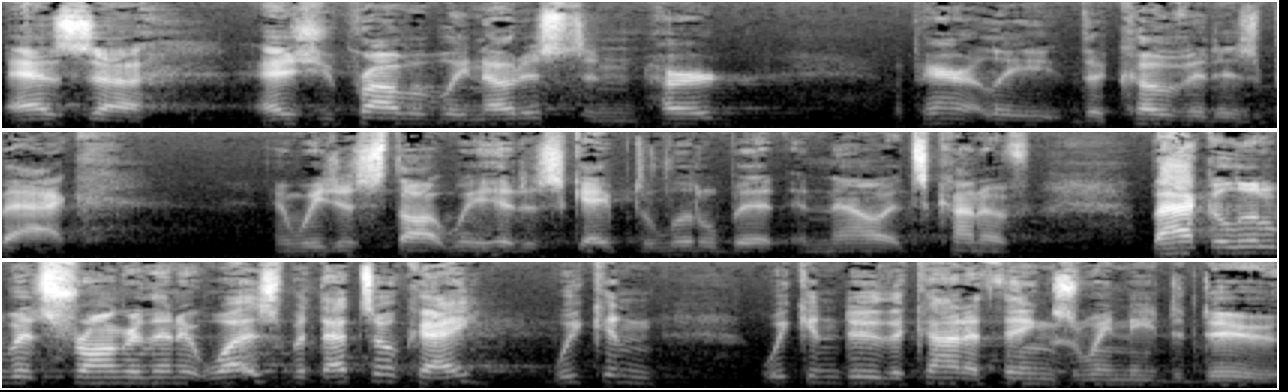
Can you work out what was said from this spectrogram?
As, uh, as you probably noticed and heard, apparently the COVID is back. And we just thought we had escaped a little bit, and now it's kind of back a little bit stronger than it was, but that's okay. We can, we can do the kind of things we need to do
